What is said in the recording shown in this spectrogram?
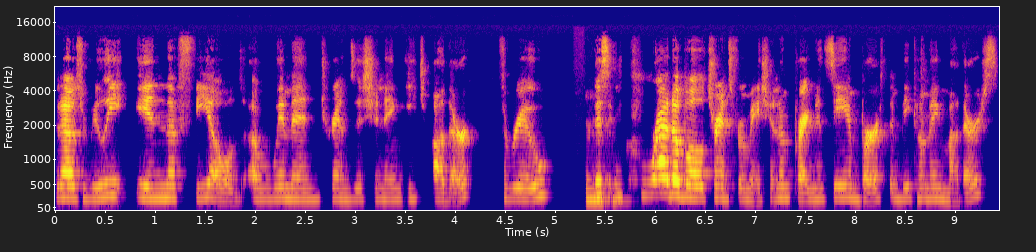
but I was really in the field of women transitioning each other through mm-hmm. this incredible transformation of pregnancy and birth and becoming mothers.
